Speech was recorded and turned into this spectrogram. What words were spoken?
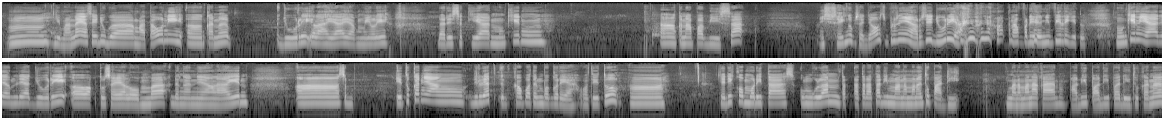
Hmm, gimana ya saya juga nggak tahu nih uh, karena juri lah ya yang milih dari sekian mungkin uh, kenapa bisa saya nggak bisa jawab sebenarnya harusnya juri ya. Kenapa dia yang dipilih gitu. Mungkin ya dia melihat juri uh, waktu saya lomba dengan yang lain uh, itu kan yang dilihat Kabupaten Bogor ya waktu itu uh, jadi komoditas unggulan rata-rata di mana-mana itu padi. Di mana-mana kan padi padi padi itu karena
